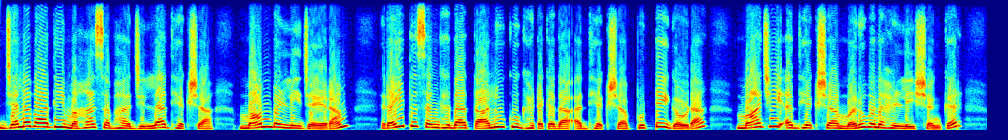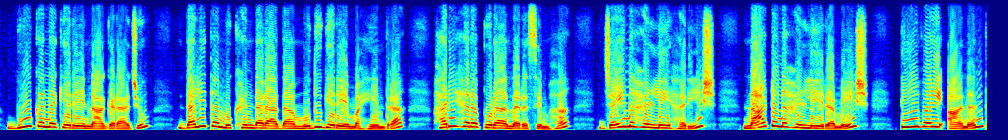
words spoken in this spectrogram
ಜಲವಾದಿ ಮಹಾಸಭಾ ಜಿಲ್ಲಾಧ್ಯಕ್ಷ ಮಾಂಬಳ್ಳಿ ಜಯರಾಮ್ ರೈತ ಸಂಘದ ತಾಲೂಕು ಘಟಕದ ಅಧ್ಯಕ್ಷ ಪುಟ್ಟೇಗೌಡ, ಮಾಜಿ ಅಧ್ಯಕ್ಷ ಮರುವನಹಳ್ಳಿ ಶಂಕರ್ ಬೂಕನಕೆರೆ ನಾಗರಾಜು, ದಲಿತ ಮುಖಂಡರಾದ ಮುದುಗೆರೆ ಮಹೇಂದ್ರ, ಹರಿಹರಪುರ ನರಸಿಂಹ, ಜೈನಹಳ್ಳಿ ಹರೀಶ್, ನಾಟನಹಳ್ಳಿ ರಮೇಶ್, ಟಿವೈ ಆನಂದ್,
